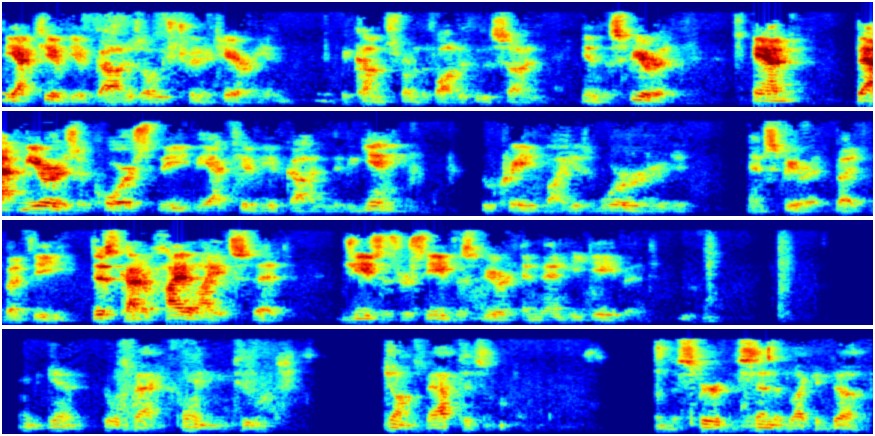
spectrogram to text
the activity of God is always Trinitarian. It comes from the Father through the Son in the Spirit. And that mirrors, of course, the, the activity of God in the beginning, who created by his word and spirit. But but the this kind of highlights that Jesus received the Spirit and then he gave it. And again, it goes back pointing to John's baptism. And the Spirit descended like a dove.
